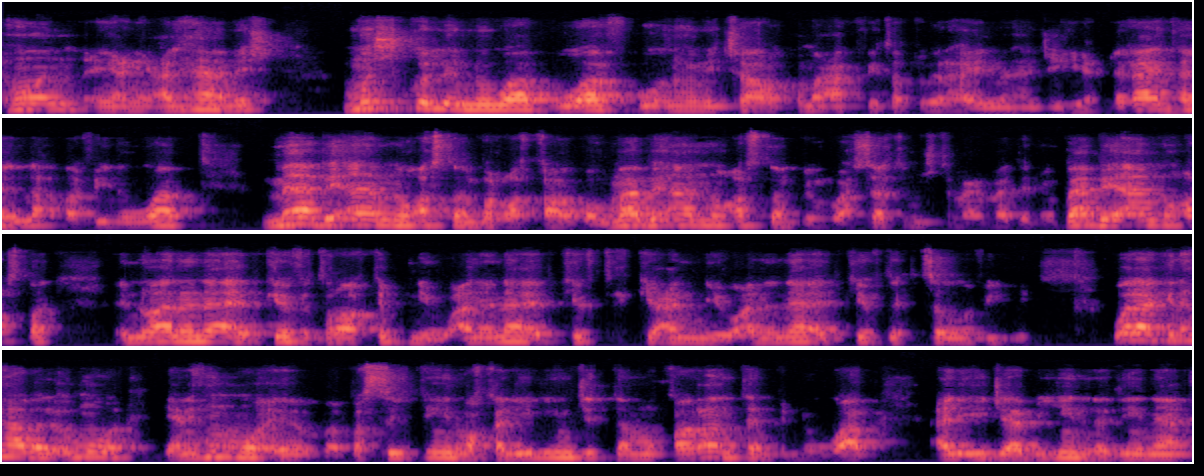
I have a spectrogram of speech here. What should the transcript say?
هون يعني على الهامش مش كل النواب بوافقوا انهم يتشاركوا معك في تطوير هاي المنهجية، لغاية هاي اللحظة في نواب ما بيامنوا أصلا بالرقابة وما بيامنوا أصلا بمؤسسات المجتمع المدني وما بيامنوا أصلا إنه أنا نائب كيف تراقبني وأنا نائب كيف تحكي عني وأنا نائب كيف بدك تسوي فيي، ولكن هذا الأمور يعني هم بسيطين وقليلين جدا مقارنه بالنواب الإيجابيين الذين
